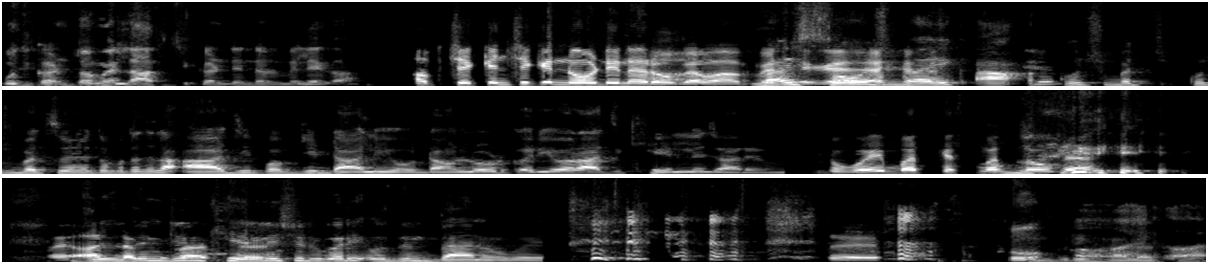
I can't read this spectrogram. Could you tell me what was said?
कुछ घंटों में लास्ट चिकन डिनर मिलेगा। अब चिकन चिकन नो डिनर होगा वहाँ पे भाई सोच भाई आ, कुछ बच, कुछ बच्चों ने तो पता चला आज ही पबजी डाली हो डाउनलोड करी और आज ही खेलने जा रहे हो। तो वही बदकिस्मत लोग हैं। जिस दिन गेम खेलने शुरू करी उस दिन बैन हो गए। तो बुरी हालत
